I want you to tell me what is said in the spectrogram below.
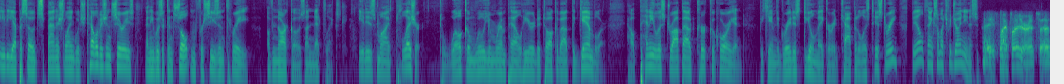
80 episode Spanish language television series, and he was a consultant for season three of Narcos on Netflix. It is my pleasure to welcome William Rempel here to talk about The Gambler, how penniless dropout Kirk Kerkorian became the greatest dealmaker in capitalist history. Bill, thanks so much for joining us. Hey, it's my pleasure. It's uh,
